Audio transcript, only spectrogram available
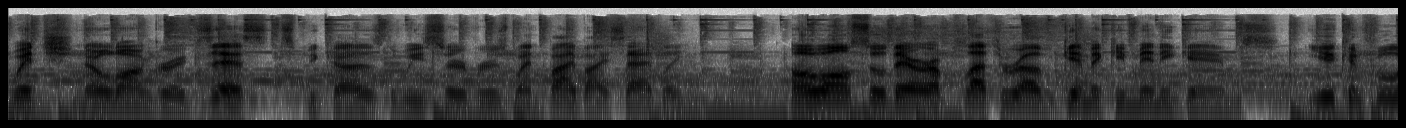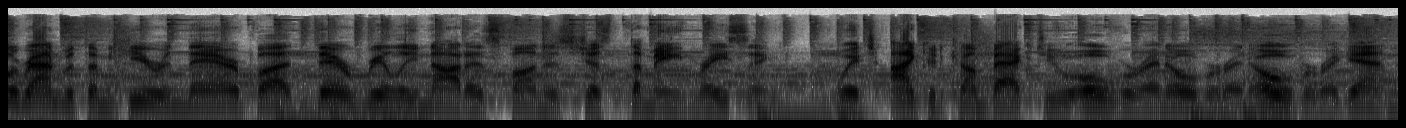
which no longer exists because the Wii servers went bye-bye sadly. Oh, also there are a plethora of gimmicky minigames. You can fool around with them here and there, but they're really not as fun as just the main racing, which I could come back to over and over and over again.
